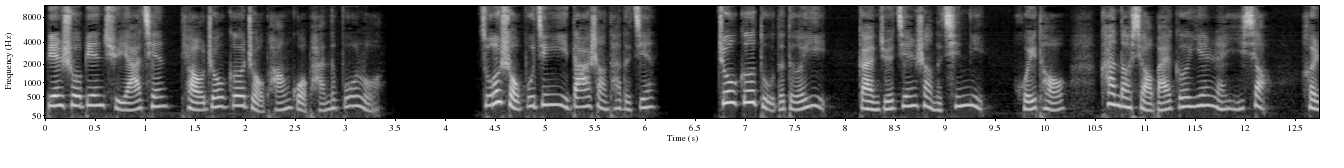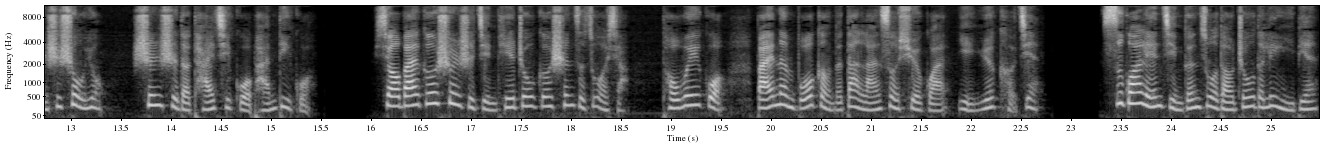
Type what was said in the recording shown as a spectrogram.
边说边取牙签挑周哥肘旁果盘的菠萝，左手不经意搭上他的肩。周哥赌得得意，感觉肩上的亲昵，回头看到小白哥嫣然一笑，很是受用，绅士的抬起果盘递过。小白哥顺势紧贴周哥身子坐下，头微过，白嫩脖颈的淡蓝色血管隐约可见。丝瓜脸紧跟坐到周的另一边，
